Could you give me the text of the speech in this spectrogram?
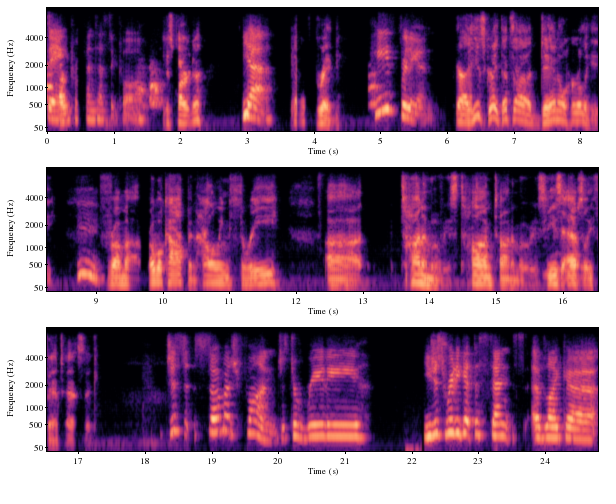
thing from Fantastic Four. His partner, Yeah, yeah, that's Greg. he's brilliant. Yeah, he's great. That's uh Dan O'Herlihy Mm. from uh, RoboCop and Halloween Three. Uh, ton of movies, ton, ton of movies. He's absolutely fantastic. just so much fun just to really you just really get the sense of like a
